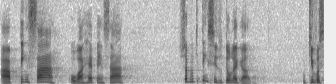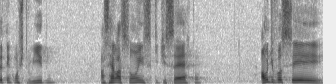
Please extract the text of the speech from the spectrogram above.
a pensar ou a repensar sobre o que tem sido o teu legado, o que você tem construído, as relações que te cercam, aonde você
